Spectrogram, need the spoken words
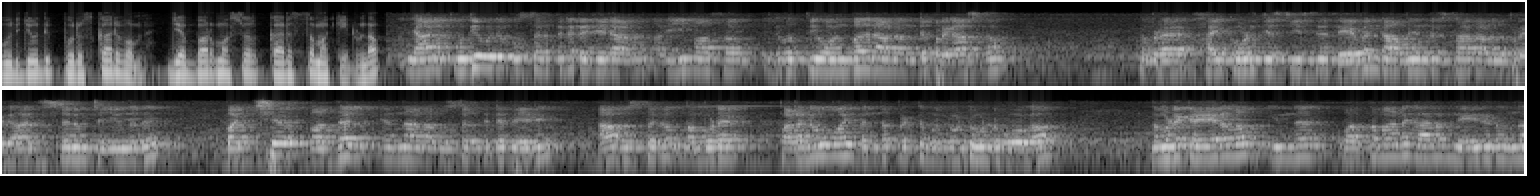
ഗുരുജ്യോതി പുരസ്കാരവും ജബ്ബാർ മാസ്റ്റർ കരസ്ഥമാക്കിയിട്ടുണ്ട്. ഞാൻ പുതിയൊരു പുസ്തകത്തിന്റെ രചയിലാണ് അത് ഈ മാസം ഇരുപത്തി ഒൻപതിനാണ് അതിന്റെ പ്രകാശനം. നമ്മുടെ ഹൈക്കോടതി ജസ്റ്റിസ് ദേവൻ രാമചന്ദ്രൻ സാറാണ് പ്രകാശനം ചെയ്യുന്നത്. ഭക്ഷ്യ ബദൽ എന്നാണ് ആ പുസ്തകത്തിന്റെ പേര്. ആ പുസ്തകം നമ്മുടെ പഠനവുമായി ബന്ധപ്പെട്ട് മുന്നോട്ട് കൊണ്ടുപോകാം. നമ്മുടെ കേരളം ഇന്ന് വർത്തമാനകാലം നേരിടുന്ന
